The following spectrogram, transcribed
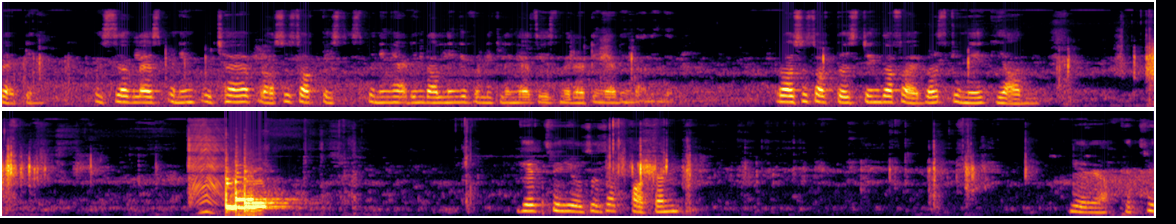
retting इससे अगला स्पिनिंग पूछा है। प्रोसेस ऑफ़ स्पिनिंग हेडिंग डाल लेंगे, फिर लिख लेंगे, ऐसे इसमें रेटिंग हेडिंग डालेंगे। Process of twisting the fibres to make yarn give three uses of cotton. ये रहे आपके three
